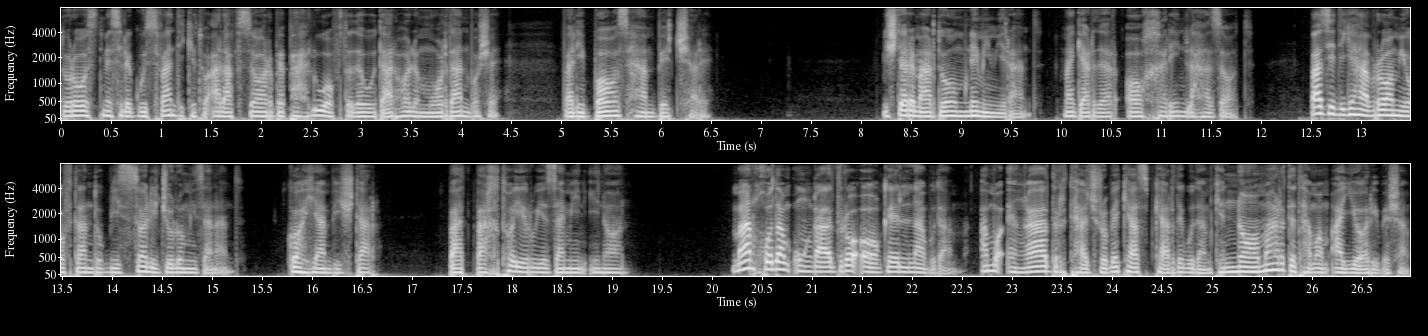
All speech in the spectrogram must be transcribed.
درست مثل گوسفندی که تو علفزار به پهلو افتاده و در حال مردن باشه ولی باز هم بچره. بیشتر مردم نمی میرند مگر در آخرین لحظات. بعضی دیگه هم راه میافتند و 20 سالی جلو می‌زنند. گاهی هم بیشتر. بدبخت های روی زمین اینان. من خودم اونقدر عاقل نبودم اما انقدر تجربه کسب کرده بودم که نامرد تمام ایاری بشم.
